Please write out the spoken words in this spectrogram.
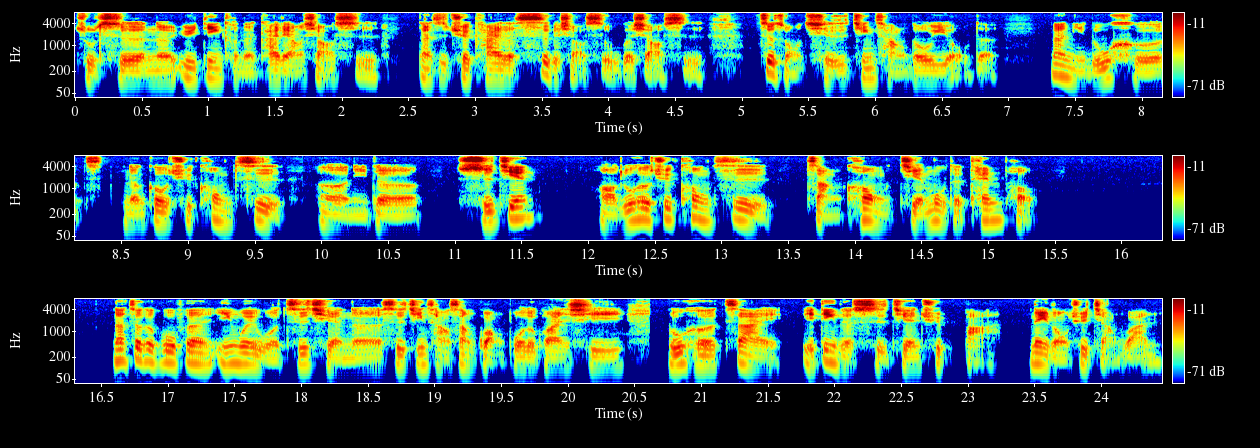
主持人呢预定可能开两小时，但是却开了四个小时、五个小时，这种其实经常都有的。那你如何能够去控制呃你的时间哦？如何去控制掌控节目的 tempo？那这个部分，因为我之前呢是经常上广播的关系，如何在一定的时间去把内容去讲完？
